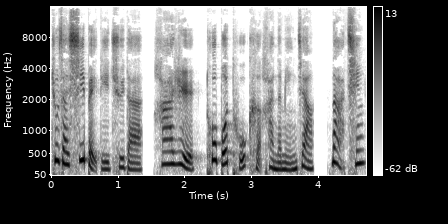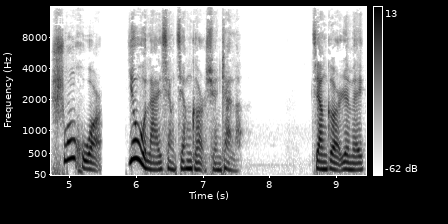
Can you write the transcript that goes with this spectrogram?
住在西北地区的哈日托伯图可汗的名将纳钦双胡尔又来向江格尔宣战了。江格尔认为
